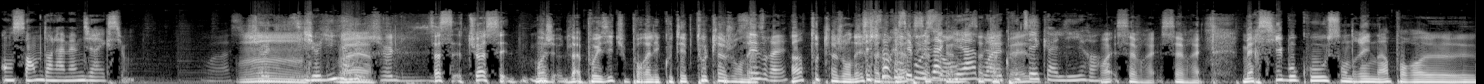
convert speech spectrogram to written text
ensemble, dans la même direction. Voilà, c'est joli. C'est joli. Ouais. Joli. Ça, tu vois, moi je- la poésie, tu pourrais l'écouter toute la journée. C'est vrai. Hein, toute la journée. je ça trouve que c'est plus agréable à écouter qu'à lire. Ouais, c'est vrai, c'est vrai. Merci beaucoup Sandrine hein, pour euh,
